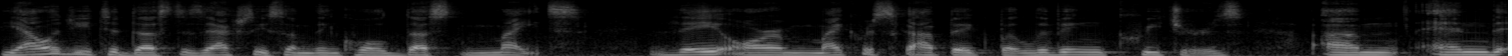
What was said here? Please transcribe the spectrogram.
The allergy to dust is actually something called dust mites. They are microscopic but living creatures, um, and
